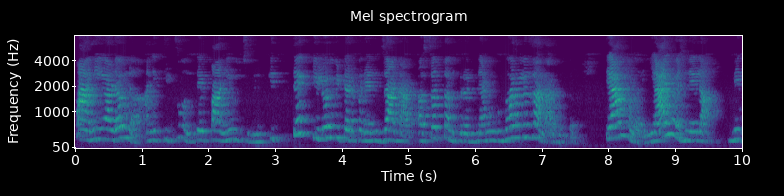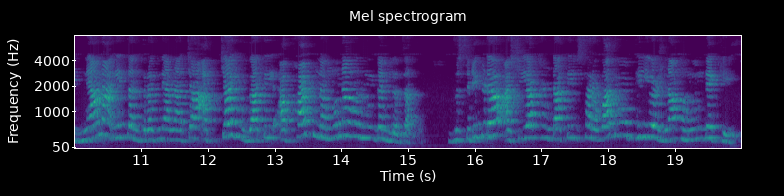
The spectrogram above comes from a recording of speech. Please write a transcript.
पाणी अडवणं आणि तिथून ते पाणी उचलून कित्येक किलोमीटरपर्यंत जाणार असं तंत्रज्ञान उभारलं जाणार होतं. त्यामुळं या योजनेला विज्ञान आणि तंत्रज्ञानाच्या आजच्या युगातील अफाट नमुना म्हणून गणलं जातं. दुसरीकडं आशिया खंडातील सर्वात मोठी योजना म्हणून देखील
